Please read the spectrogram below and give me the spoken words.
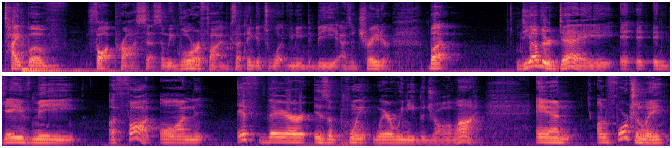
type of thought process and we glorify because I think it's what you need to be as a trader. But the other day, it, it, it gave me a thought on if there is a point where we need to draw a line. And unfortunately,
